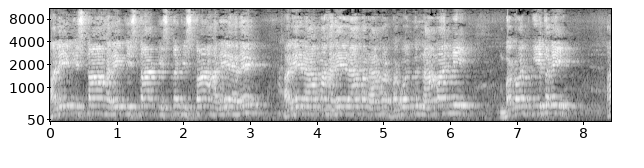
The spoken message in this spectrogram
హరే కృష్ణ హరే కృష్ణ కృష్ణ కృష్ణ హరే హరే. హరే రామ హరే రామ రామ భగవంతుని నామాన్ని భగవద్గీతని ఆ,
